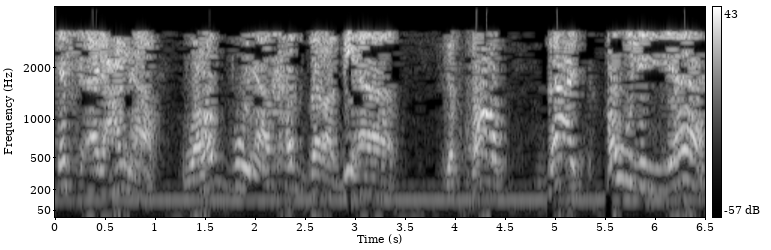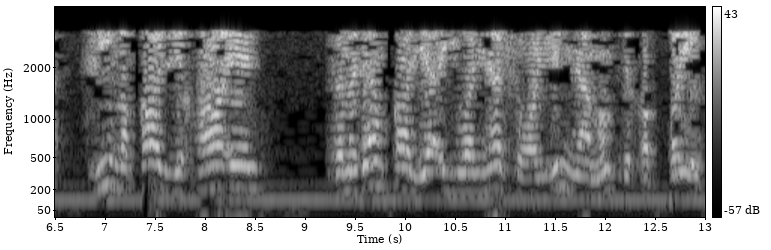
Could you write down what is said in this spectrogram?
تسأل عنها وربنا خبر بها. بالضبط. بعد قول الله في مقال لقائل فما دام قال يا أيها الناس علمنا منطق الطير.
